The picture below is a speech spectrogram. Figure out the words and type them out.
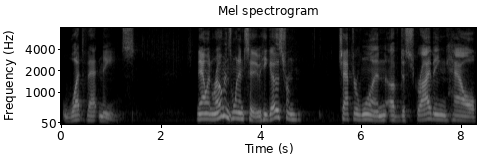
what that means. Now, in Romans 1 and 2, he goes from chapter 1 of describing how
